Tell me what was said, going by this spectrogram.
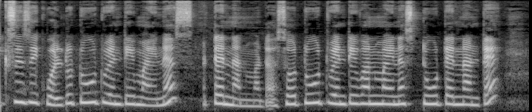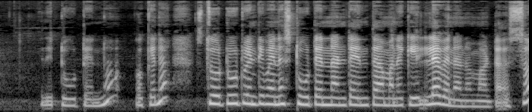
X is equal to two twenty minus ten అనమాట so two twenty one minus two ten అంటే ఇది టూ టెన్ ఓకేనా? So two twenty minus two ten అంటే ఎంత? మనకి లెవెన్ అనమాట సో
